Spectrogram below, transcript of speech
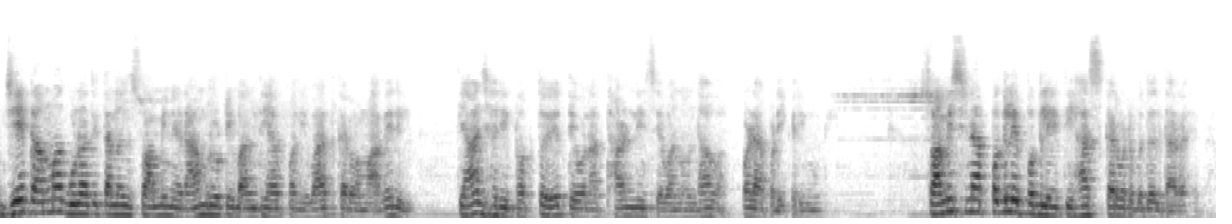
જે ગામમાં ગુણાતીતાનંદ સ્વામીને રામ રોટી બાંધી આપવાની વાત કરવામાં આવેલી, ત્યાં જ હરિભક્તોએ તેઓના થાળની સેવા નોંધાવવા પડાપડી કરી મૂકી. સ્વામીશ્રીના પગલે પગલે ઇતિહાસ કરવટ બદલતા રહેતા.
